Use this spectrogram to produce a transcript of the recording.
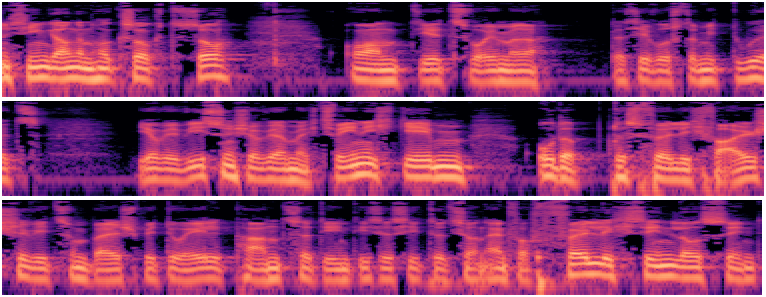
ist hingegangen und hat gesagt, so, und jetzt wollen wir, dass ihr was damit tut. Ja, wir wissen schon, wir haben euch zu wenig geben, oder das völlig Falsche, wie zum Beispiel Duellpanzer, die in dieser Situation einfach völlig sinnlos sind.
